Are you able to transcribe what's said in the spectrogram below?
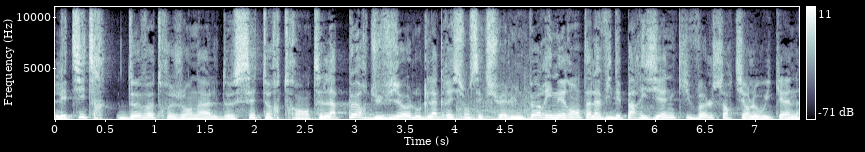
les titres de votre journal de 7h30. La peur du viol ou de l'agression sexuelle, une peur inhérente à la vie des Parisiennes qui veulent sortir le week-end,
